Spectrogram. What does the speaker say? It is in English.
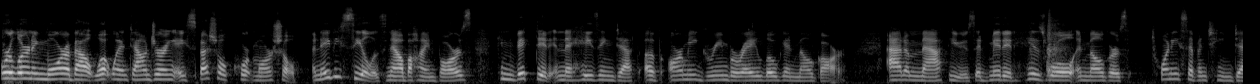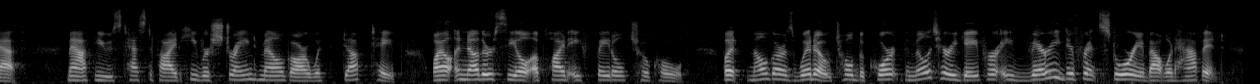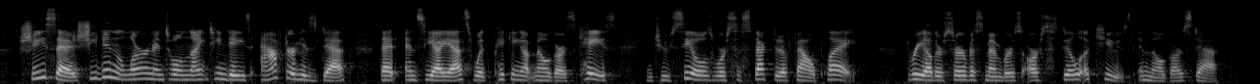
We're learning more about what went down during a special court martial. A Navy SEAL is now behind bars, convicted in the hazing death of Army Green Beret Logan Melgar. Adam Matthews admitted his role in Melgar's 2017 death. Matthews testified he restrained Melgar with duct tape while another SEAL applied a fatal chokehold. But Melgar's widow told the court the military gave her a very different story about what happened. She says she didn't learn until 19 days after his death that NCIS was picking up Melgar's case and two SEALs were suspected of foul play. Three other service members are still accused in Melgar's death.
